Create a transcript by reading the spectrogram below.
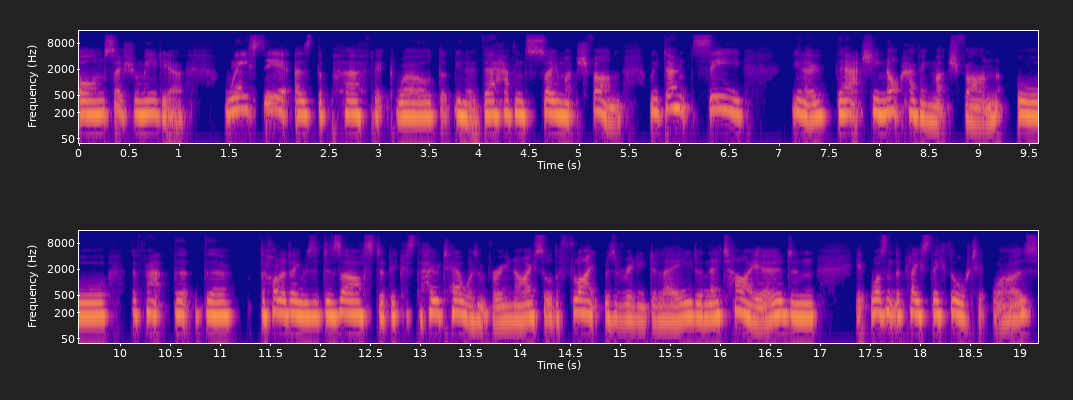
on social media, we yeah. see it as the perfect world that, you know, they're having so much fun. We don't see, you know, they're actually not having much fun or the fact that the the holiday was a disaster because the hotel wasn't very nice or the flight was really delayed and they're tired and it wasn't the place they thought it was.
